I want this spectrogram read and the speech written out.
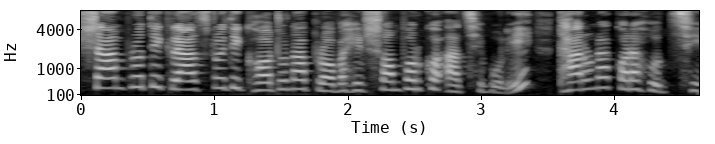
সাম্প্রতিক রাজনৈতিক ঘটনা প্রবাহের সম্পর্ক আছে বলে ধারণা করা হচ্ছে।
